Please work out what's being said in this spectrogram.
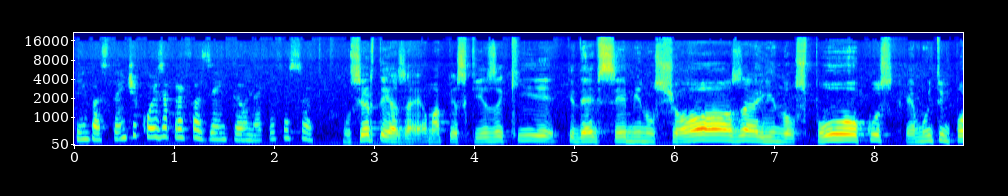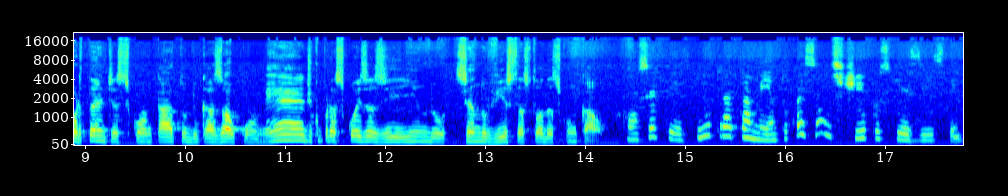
Tem bastante coisa para fazer então, né, professor? Com certeza, é uma pesquisa que, que deve ser minuciosa, indo aos poucos. É muito importante esse contato do casal com o médico para as coisas indo sendo vistas todas com calma. Com certeza. E o tratamento? Quais são os tipos que existem?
